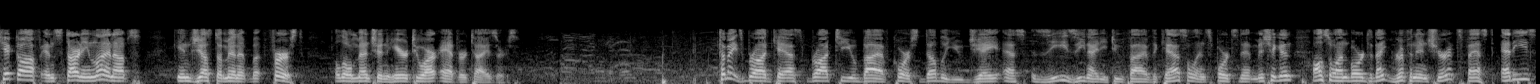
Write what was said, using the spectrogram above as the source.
kickoff and starting lineups in just a minute, but first, a little mention here to our advertisers. Tonight's broadcast brought to you by, of course, WJSZ, Z925 The Castle, and Sportsnet Michigan. Also on board tonight, Griffin Insurance, Fast Eddie's,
